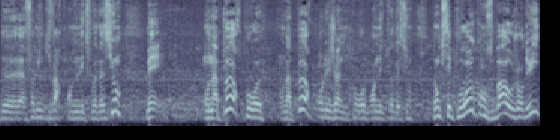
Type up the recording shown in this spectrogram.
de la, famille qui va reprendre l'exploitation, mais on a peur pour eux, on a peur pour les jeunes pour reprendre l'exploitation. Donc c'est pour eux qu'on se bat aujourd'hui.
